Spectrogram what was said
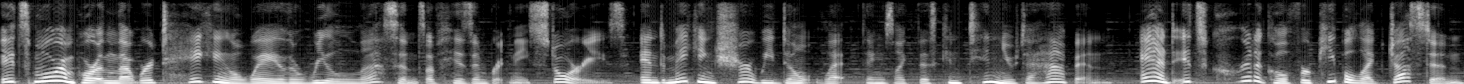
it's more important that we're taking away the real lessons of his and Britney's stories, and making sure we don't let things like this continue to happen. And it's critical for people like Justin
